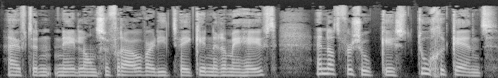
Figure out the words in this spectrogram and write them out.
Hij heeft een Nederlandse vrouw waar hij twee kinderen mee heeft en dat verzoek is toegekend.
